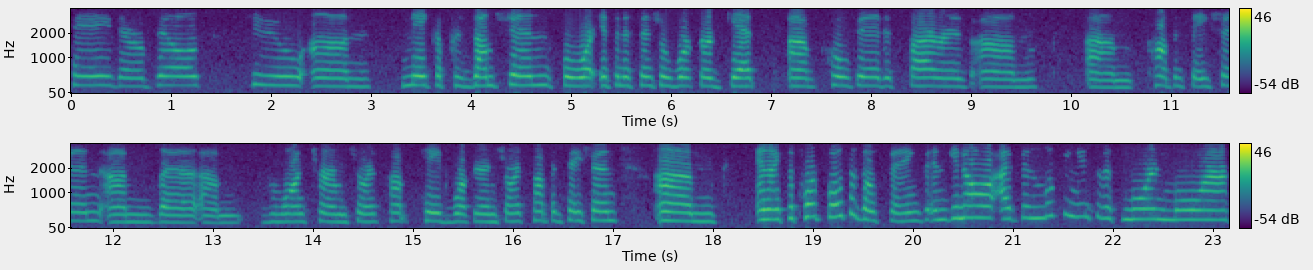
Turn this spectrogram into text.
pay. There are bills to um, make a presumption for if an essential worker gets um, COVID as far as um, um, compensation, um, the, um, long-term insurance comp- paid worker insurance compensation. Um, and I support both of those things. And, you know, I've been looking into this more and more,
